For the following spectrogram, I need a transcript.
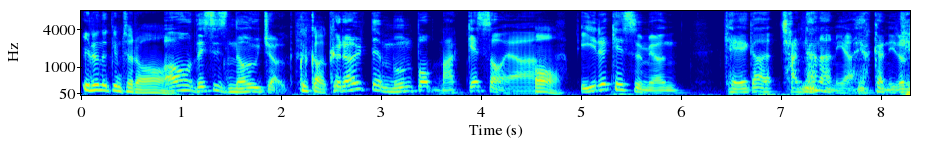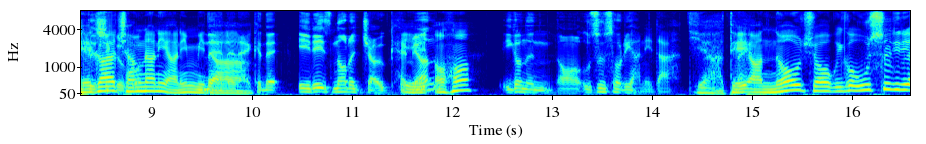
이런 느낌처럼. Oh, this is no joke. 그러니까 그럴 때 문법 맞게 써야 어. 이렇게 쓰면 개가 장난 아니야. 약간 이런 개가 뜻이고. 장난이 아닙니다. 네네네. 근데 it is not a joke 하면 이- 어허. 이거는 어, 웃을 소리 아니다. 야, they are no joke. 이거 웃을 일이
